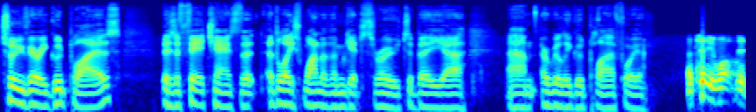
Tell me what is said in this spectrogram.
two very good players, there's a fair chance that at least one of them gets through to be uh, um, a really good player for you. I'll tell you what, the,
